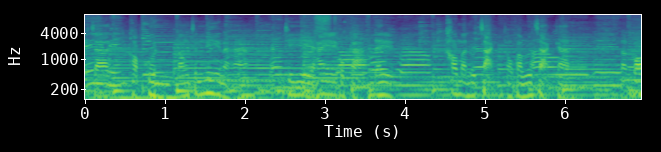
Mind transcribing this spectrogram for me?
ากจะขอบคุณน้องเจนนี่นะฮะที่ให้โอกาสได้เข้ามารู้จักทำความรู้จักกัน แล้วก็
